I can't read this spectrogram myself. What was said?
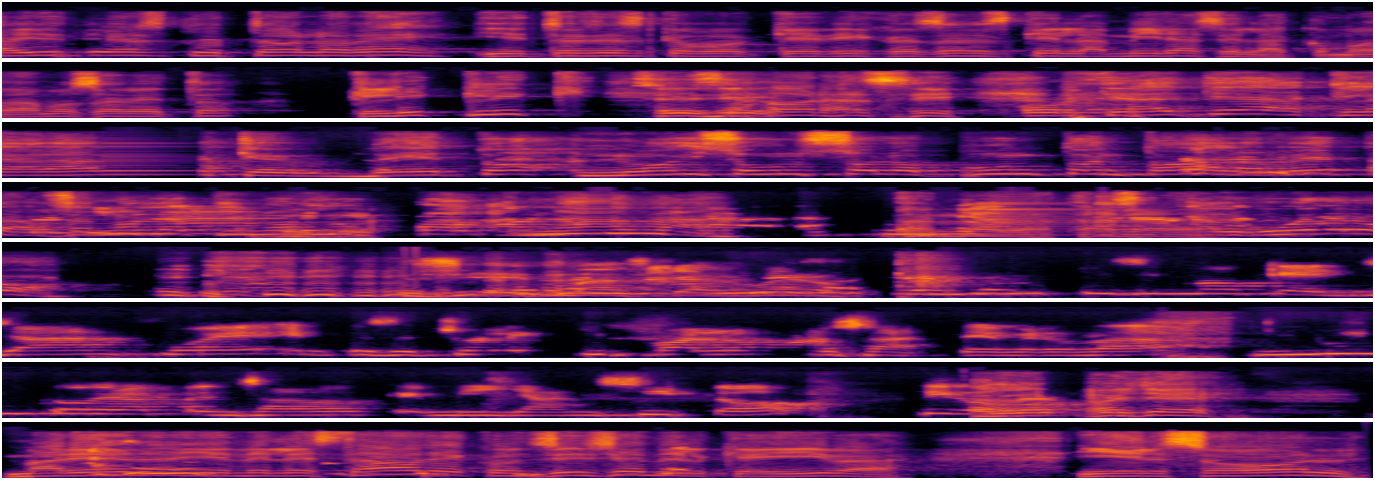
hay un Dios que todo lo ve. Y entonces como que dijo, ¿sabes qué? La mira, se la acomodamos a Beto clic, clic. Sí, sí. Ahora sí. Porque hay que aclarar que Beto no hizo un solo punto en toda la reta, o sea, no le atinó nunca a nada. A nada, a Hasta nada. al güero. Sí, es más que al me güero. sorprendió muchísimo que Jan fue el que se echó el equipo al hombro. O sea, de verdad, nunca hubiera pensado que mi Jancito, digo. Oye, Mariana, y en el estado de conciencia en el que iba, y el sol,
